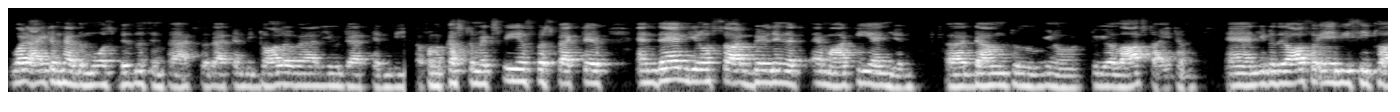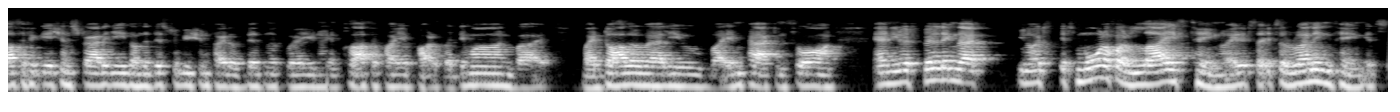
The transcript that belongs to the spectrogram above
what items have the most business impact? So that can be dollar value, that can be from a customer experience perspective, and then you know start building that MRP engine uh, down to you know to your last item. And you know there are also ABC classification strategies on the distribution side of business where you know you can classify your product by demand, by by dollar value, by impact, and so on. And you know it's building that you know it's it's more of a live thing, right? It's a it's a running thing. It's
